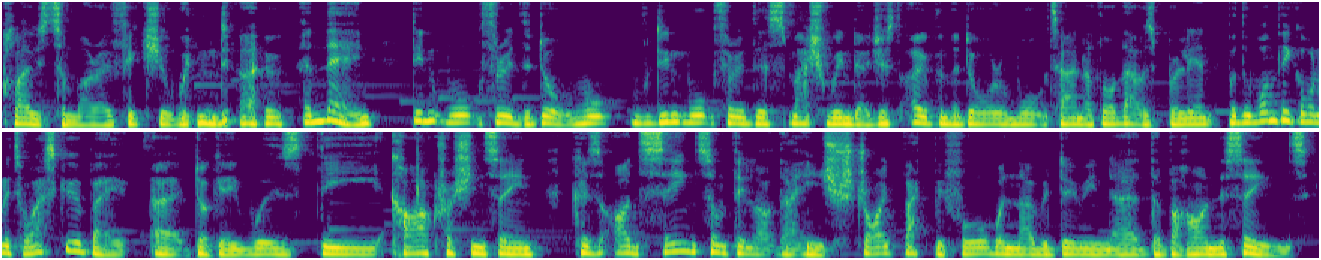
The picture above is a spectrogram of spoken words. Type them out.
Close tomorrow, fix your window. And then didn't walk through the door, walk, didn't walk through the smash window, just opened the door and walked out. I thought that was brilliant. But the one thing I wanted to ask you about, uh, Dougie, was the car crushing scene. Because I'd seen something like that in Strike Back before when they were doing uh, the behind the scenes.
